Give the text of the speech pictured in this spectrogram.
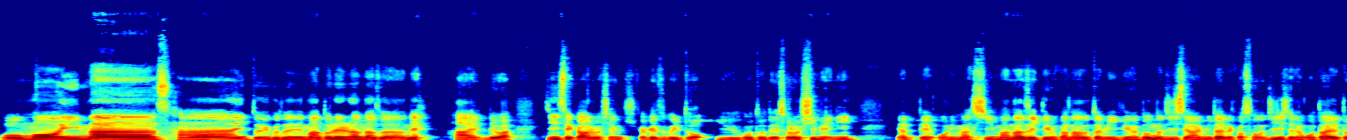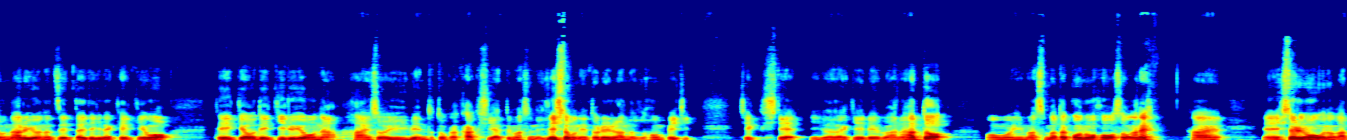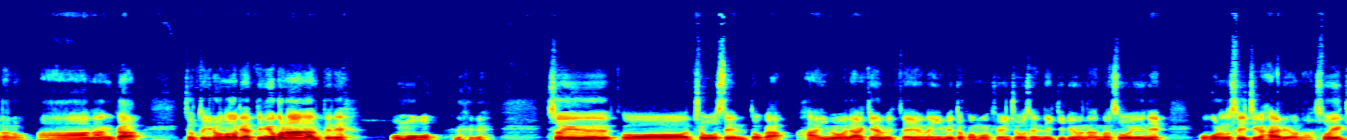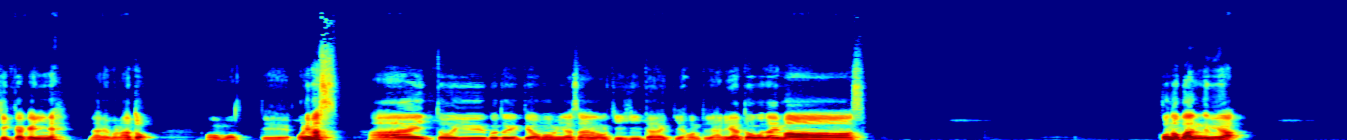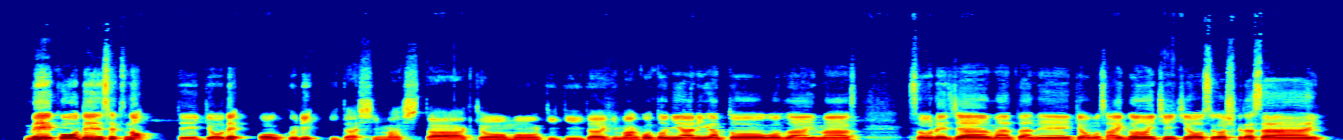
思います。はい。ということで、ね、まあ、トレイルランナーズはね、はい。では、人生変わりましたのきっかけ作りということで、それを使命にやっておりますし、まあ、なぜ生きるのか、何のために生きるのか、どんな人生を歩みたいのか、その人生の答えとなるような絶対的な経験を提供できるような、はい、そういうイベントとか各種やってますんで、ぜひともね、トレイルランドのホームページ、チェックしていただければなと思います。またこの放送がね、はい、えー、一人も多くの方の、あー、なんか、ちょっといろんなことやってみようかななんてね、思うそういう、こう、挑戦とか、はい、今まで諦めてたような夢とか目標に挑戦できるような、まあそういうね、心のスイッチが入るような、そういうきっかけにね、なればなと思っております。はい。ということで今日も皆さんお聴きいただき本当にありがとうございます。この番組は、名工伝説の提供でお送りいたしました。今日もお聴きいただき誠にありがとうございます。それじゃあまたね、今日も最高の一日をお過ごしください。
